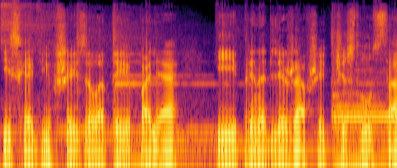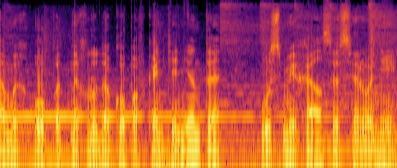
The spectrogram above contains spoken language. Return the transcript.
исходивший золотые поля и принадлежавший к числу самых опытных рудокопов континента, усмехался с иронией,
